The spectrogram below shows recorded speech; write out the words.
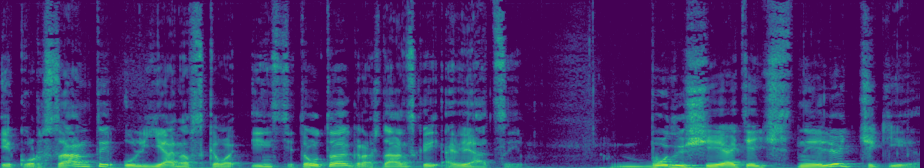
и курсанты Ульяновского института гражданской авиации. Будущие отечественные летчики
